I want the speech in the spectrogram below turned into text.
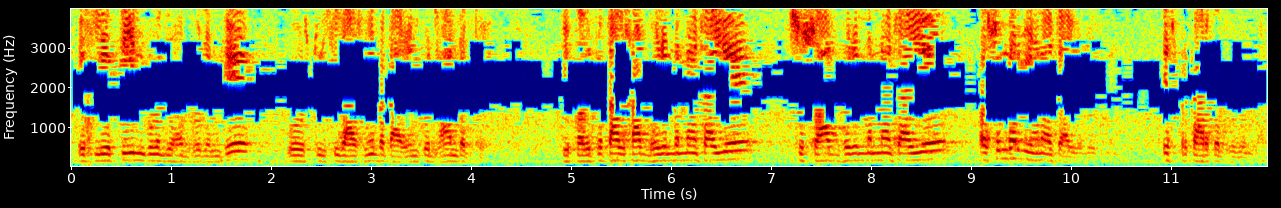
इसलिए तीन गुण जो है भोजन के, वो तुलसीदास ने बताया इनको ध्यान रखे। कि पवित्रता के साथ भोजन बनना चाहिए, सुस्वाद भोजन बनना चाहिए और सुंदर भी होना चाहिए। इस प्रकार का भोजन।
